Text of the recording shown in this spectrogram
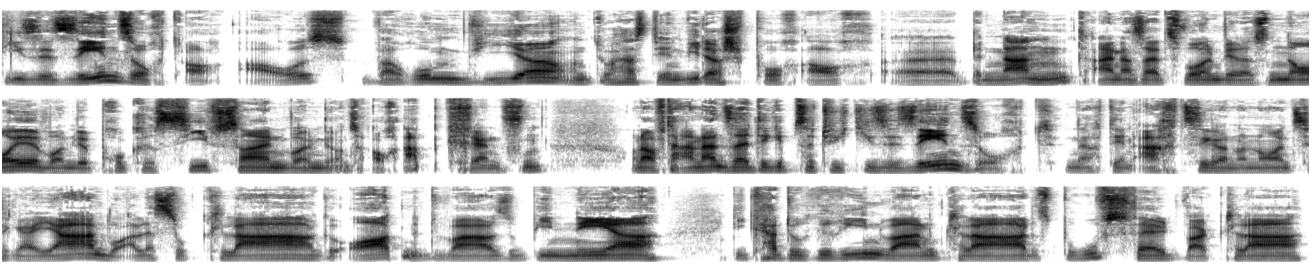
diese Sehnsucht auch aus, warum wir, und du hast den Widerspruch auch äh, benannt, einerseits wollen wir das Neue, wollen wir progressiv sein, wollen wir uns auch abgrenzen. Und auf der anderen Seite gibt es natürlich diese Sehnsucht nach den 80er und 90er Jahren, wo alles so klar geordnet war, so binär, die Kategorien waren klar, das Berufsfeld war klar.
